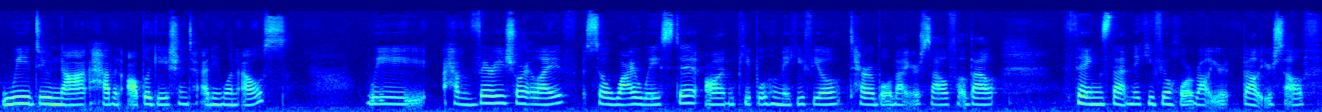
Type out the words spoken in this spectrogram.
We do not have an obligation to anyone else. We have a very short life, so why waste it on people who make you feel terrible about yourself, about things that make you feel horrible about your about yourself?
